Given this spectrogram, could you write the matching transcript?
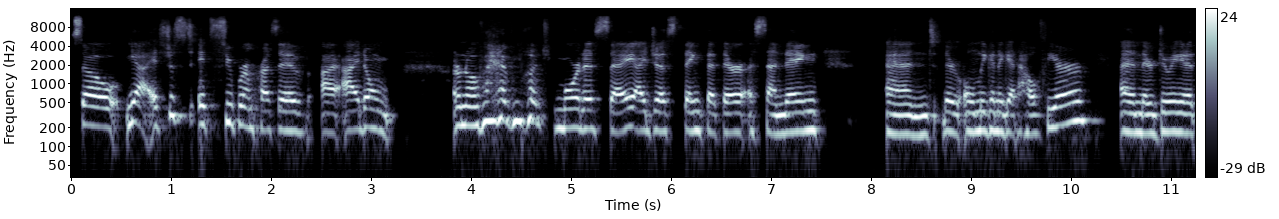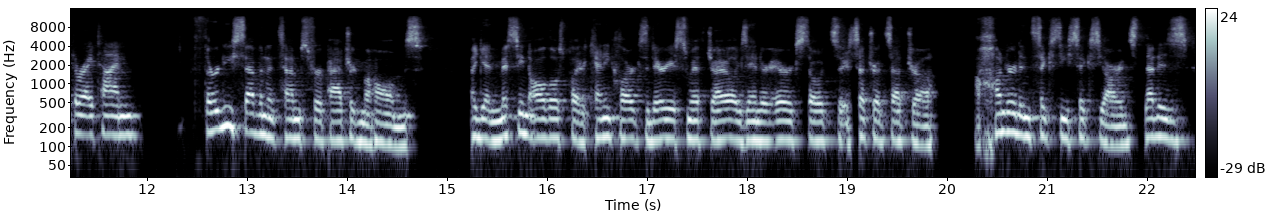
So yeah, it's just it's super impressive. I, I don't I don't know if I have much more to say. I just think that they're ascending and they're only going to get healthier and they're doing it at the right time. 37 attempts for Patrick Mahomes again, missing all those players, Kenny Clark, Za'Darius Smith, Jaire Alexander, Eric Stokes, et cetera, et cetera, 166 yards. That is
